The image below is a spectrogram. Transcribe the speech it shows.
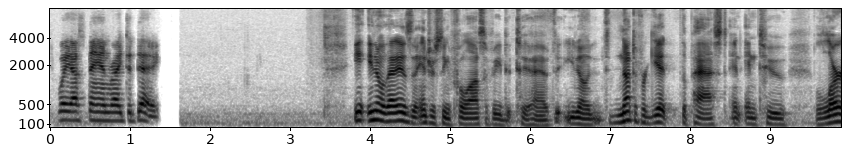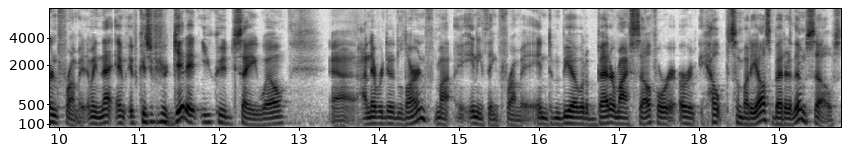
the way I stand right today. You, know that is an interesting philosophy to, to have. To, you know, to, not to forget the past and, and to learn from it. I mean that if, because if you forget it, you could say, well. Uh, I never did learn from my, anything from it, and to be able to better myself or, or help somebody else better themselves,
